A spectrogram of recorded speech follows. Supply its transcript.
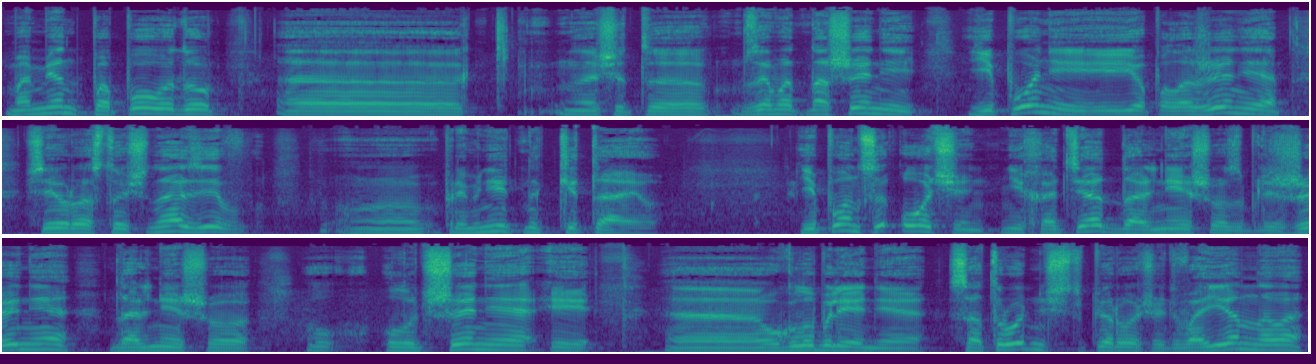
момент по поводу э, значит, взаимоотношений Японии и ее положения в Северо-Восточной Азии применительно к Китаю. Японцы очень не хотят дальнейшего сближения, дальнейшего улучшения и э, углубления сотрудничества, в первую очередь военного,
